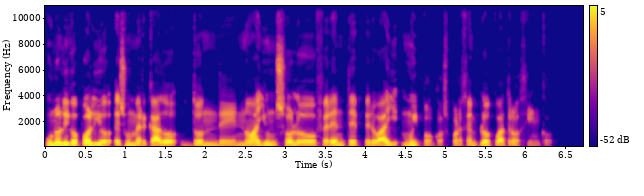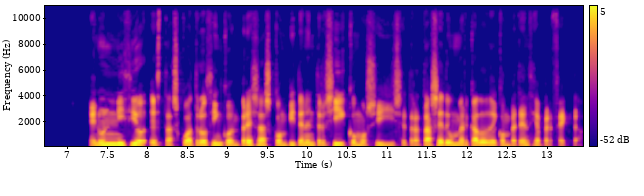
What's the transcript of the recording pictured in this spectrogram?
Un oligopolio es un mercado donde no hay un solo oferente, pero hay muy pocos, por ejemplo 4 o 5. En un inicio, estas 4 o 5 empresas compiten entre sí como si se tratase de un mercado de competencia perfecta.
